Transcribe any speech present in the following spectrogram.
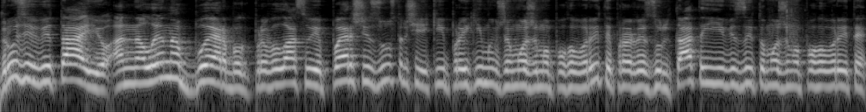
Друзі, вітаю! Анна-Лена Бербок провела свої перші зустрічі, які, про які ми вже можемо поговорити. Про результати її візиту можемо поговорити.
